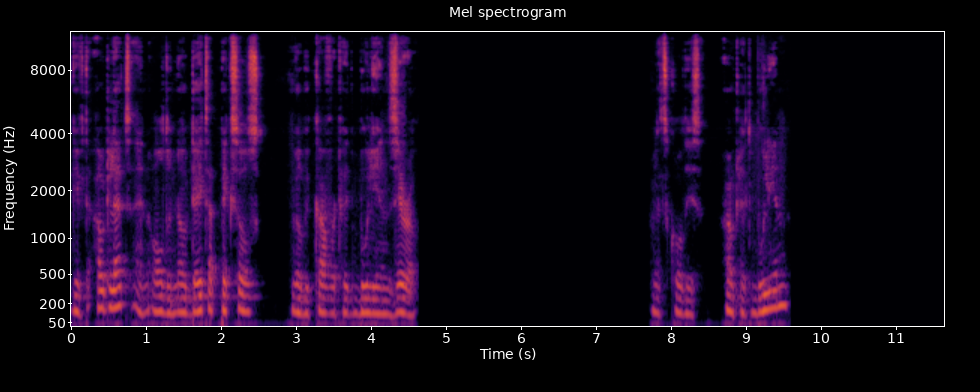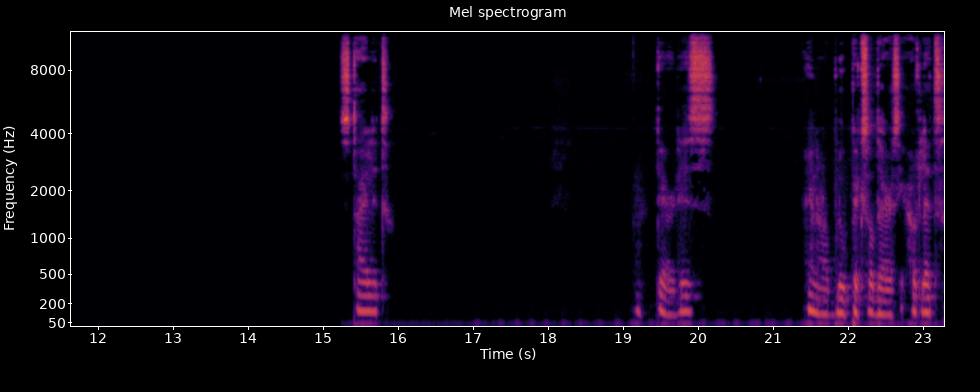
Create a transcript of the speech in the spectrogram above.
give the outlet and all the no data pixels will be covered with boolean 0. Let's call this outlet boolean. Style it. There it is. And our blue pixel there is the outlet.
